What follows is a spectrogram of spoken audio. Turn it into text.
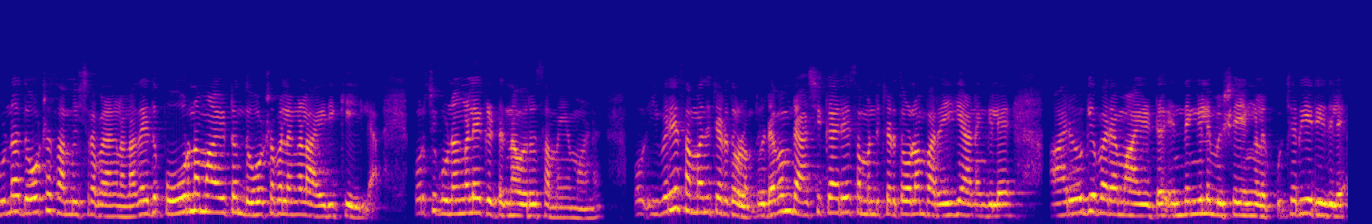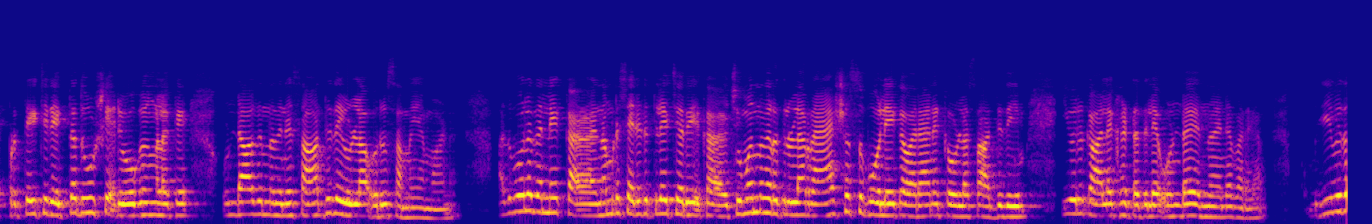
ഗുണദോഷ സമ്മിശ്ര ഫലങ്ങളാണ് അതായത് പൂർണമായിട്ടും ദോഷഫലങ്ങളായിരിക്കുകയില്ല കുറച്ച് ഗുണങ്ങളെ കിട്ടുന്ന ഒരു സമയമാണ്. അപ്പോൾ ഇവരെ സംബന്ധിച്ചിടത്തോളം തുടവം രാശിക്കാരെ സംബന്ധിച്ചിടത്തോളം പറയുകയാണെങ്കിൽ ആരോഗ്യപരമായിട്ട് എന്തെങ്കിലും വിഷയങ്ങൾ ചെറിയ രീതിയിൽ പ്രത്യേകിച്ച് രക്തദൂഷ്യ രോഗങ്ങളൊക്കെ ഉണ്ടാകുന്നതിന് സാധ്യതയുള്ള ഒരു സമയമാണ്. അതുപോലെ തന്നെ നമ്മുടെ ശരീരത്തിലെ ചെറിയ ചുമന്ന നിറത്തിലുള്ള റാഷസ് പോലെയൊക്കെ വരാനൊക്കെ ഉള്ള സാധ്യതയും ഈ ഒരു കാലഘട്ടത്തിൽ ഉണ്ട് എന്ന് തന്നെ പറയാം. ജീവിത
